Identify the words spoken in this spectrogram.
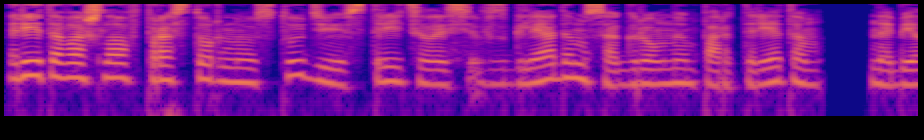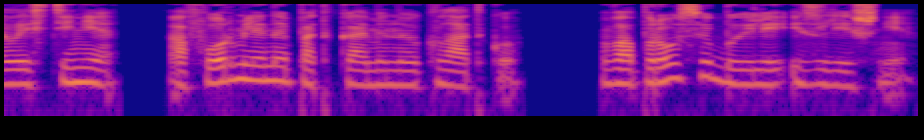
Рита вошла в просторную студию и встретилась взглядом с огромным портретом на белой стене, оформленной под каменную кладку. Вопросы были излишни.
